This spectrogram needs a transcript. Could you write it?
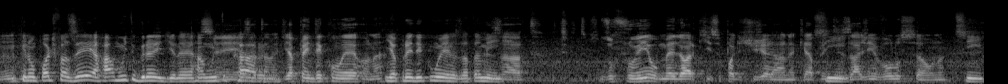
Uhum. O que não pode fazer é errar muito grande, né? Errar Sim, muito caro. Exatamente. Né? E aprender com o erro, né? E aprender com o erro, exatamente. Exato. Usufruir o melhor que isso pode te gerar, né? Que é a aprendizagem Sim. e evolução, né? Sim.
